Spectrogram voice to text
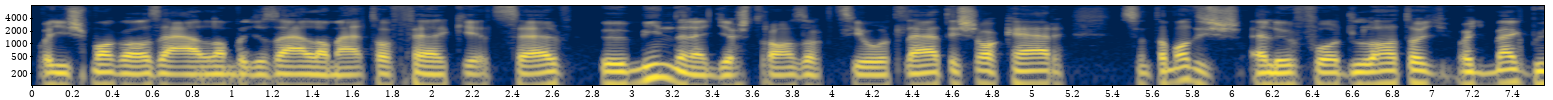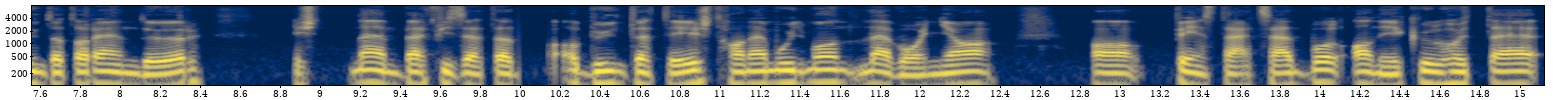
vagyis maga az állam, vagy az állam által felkért szerv, ő minden egyes tranzakciót lát, és akár szerintem az is előfordulhat, hogy, hogy megbüntet a rendőr, és nem befizeted a büntetést, hanem úgymond levonja a pénztárcádból, anélkül, hogy te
